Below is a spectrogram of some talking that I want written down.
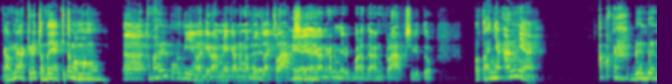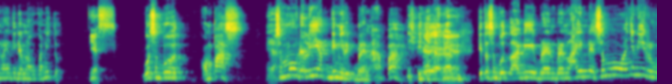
Karena akhirnya contohnya kita ngomong Eh, kemarin Porti yang lagi rame karena ngebut like Clarks Iya, ya iya. kan karena mirip banget dengan Clarks gitu. Pertanyaannya, apakah brand-brand lain tidak melakukan itu? Yes. Gue sebut Kompas. Iya. Semua udah lihat dia mirip brand apa, Iya. Iya kan? Iya. Kita sebut lagi brand-brand lain deh, semuanya niru,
